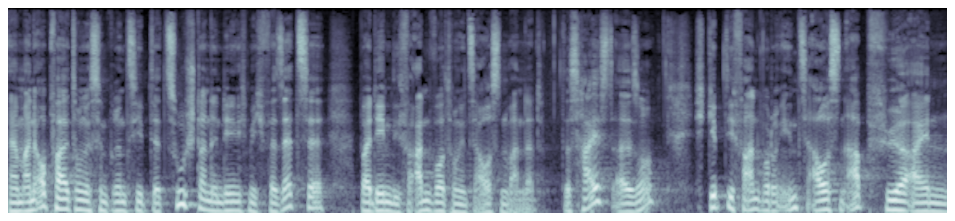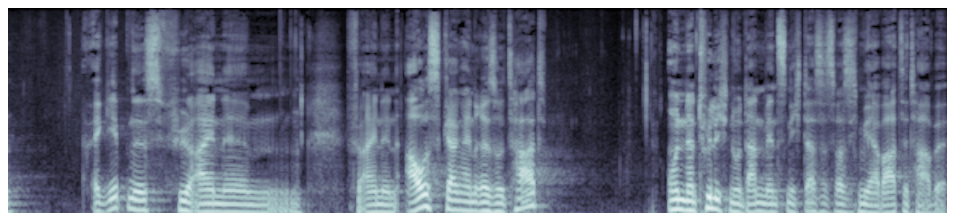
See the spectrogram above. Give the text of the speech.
Ähm, eine Opferhaltung ist im Prinzip der Zustand, in den ich mich versetze, bei dem die Verantwortung ins Außen wandert. Das heißt also, ich gebe die Verantwortung ins Außen ab für ein Ergebnis, für, eine, für einen Ausgang, ein Resultat, und natürlich nur dann, wenn es nicht das ist, was ich mir erwartet habe.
